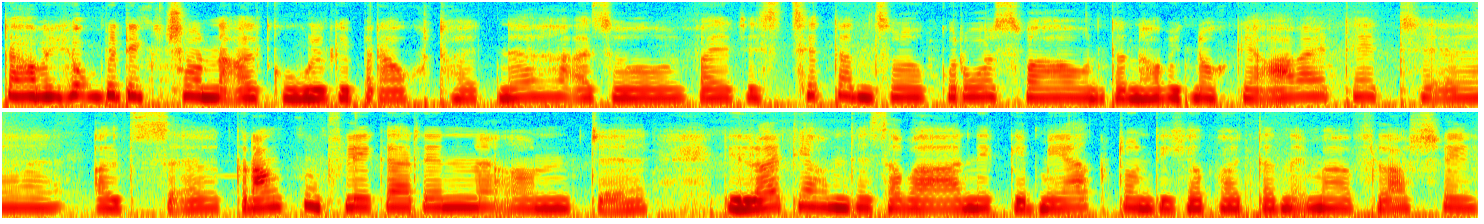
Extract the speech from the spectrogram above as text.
da habe ich unbedingt schon Alkohol gebraucht heute, ne? Also weil das Zittern so groß war und dann habe ich noch gearbeitet äh, als äh, Krankenpflegerin und äh, die Leute haben das aber auch nicht gemerkt und ich habe halt dann immer eine Flasche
